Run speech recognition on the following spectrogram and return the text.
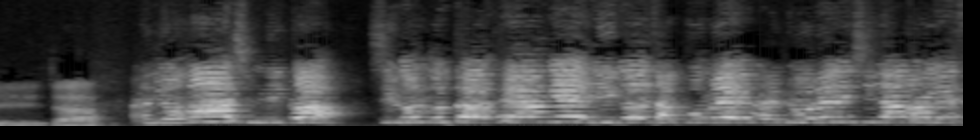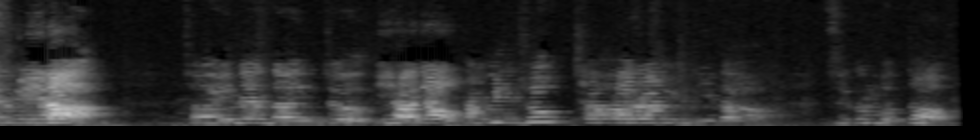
시작. 안녕하십니까. 지금부터 태양계 리그 작품의 발표를 시작하겠습니다. 저희는 나인주, 이한영, 박민수, 차하랑입니다. 지금부터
